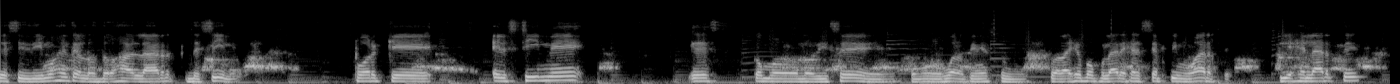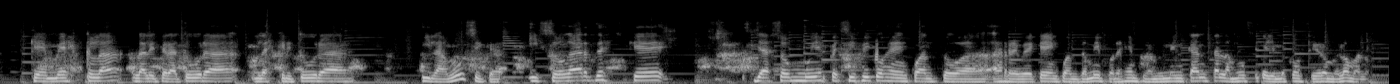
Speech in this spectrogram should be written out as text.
decidimos entre los dos hablar de cine, porque el cine es, como lo dice, como bueno, tiene su, su adagio popular, es el séptimo arte, y es el arte que mezcla la literatura, la escritura y la música, y son artes que ya son muy específicos en cuanto a, a Rebeca y en cuanto a mí, por ejemplo, a mí me encanta la música, yo me considero melómano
